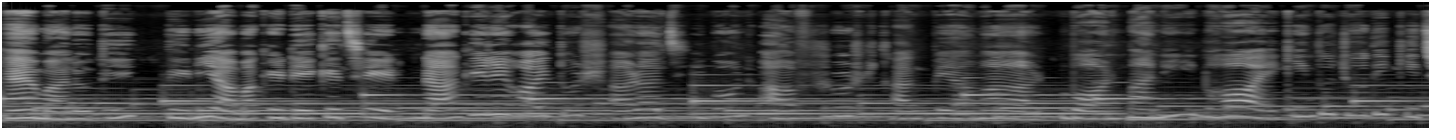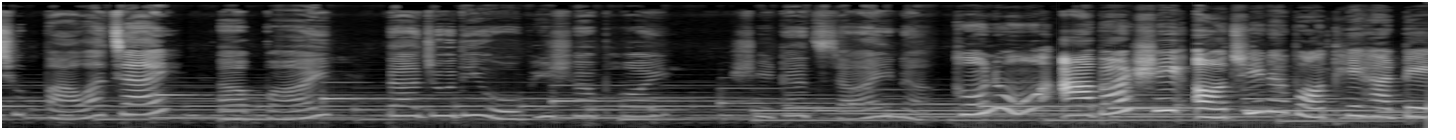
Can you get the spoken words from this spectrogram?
হ্যাঁ মালতী, তিনি আমাকে ডেকেছেন, না গেলে হয়তো সারা জীবন আফসোস থাকবে আমার। বন মানেই ভয়। কিন্তু যদি কিছু পাওয়া যায়? তা পাই তা যদি অভিশাপ হয় সেটা চাই না। ধনু আবার সেই অচেনা পথে হাঁটে।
